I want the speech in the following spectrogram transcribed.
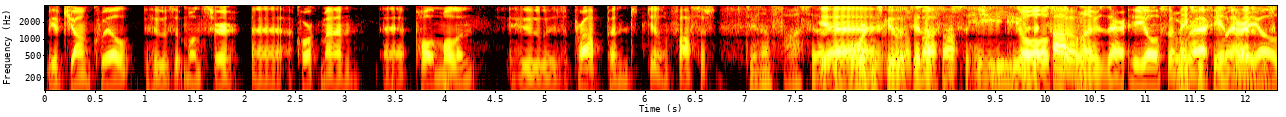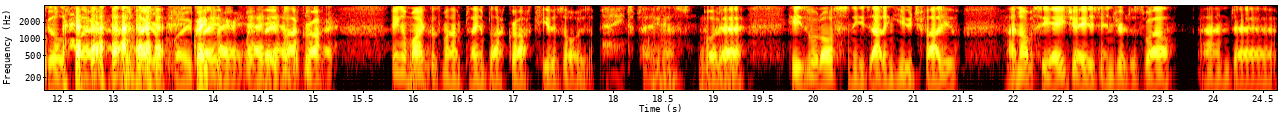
we have John Quill, who's at Munster, uh, a Cork man, uh, Paul Mullen, who is a prop, and Dylan Fawcett. Dylan Fawcett. I was in boarding school with Dylan Fawcett. He, Jeez, he, he was a top also- when I was there. He also Makes me feel my very head as a old. player. Played, Great played, player, yeah, played yeah, Blackrock. player. Being a Michael's man playing Blackrock, he was always a pain to play against. But Mhm. uh, he's with us and he's adding huge value. And obviously AJ is injured as well. And uh,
